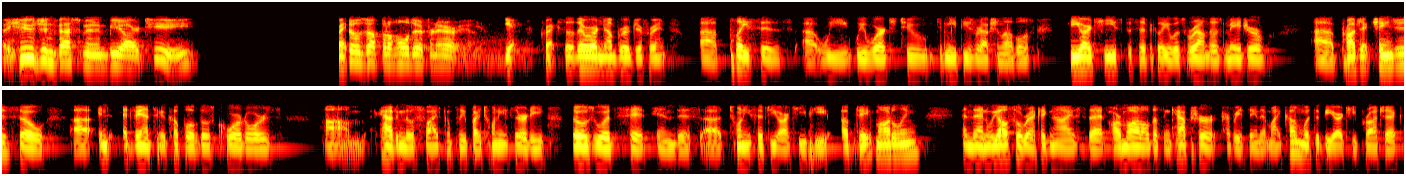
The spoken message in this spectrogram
a huge investment in BRT. Right. Shows up in a whole different area. Yes, correct. So there were a number of different uh, places uh, we, we worked to, to meet these reduction levels. BRT specifically was around those major uh, project changes, so uh, in advancing a couple of those corridors, um, having those five complete by 2030, those would sit in this uh, 2050 RTP update modeling. And then we also recognize that our model doesn't capture everything that might come with the BRT project,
